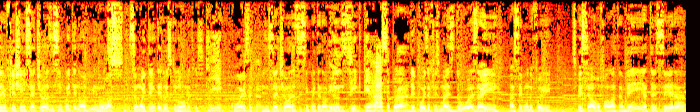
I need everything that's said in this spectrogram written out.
aí eu fechei em 7 horas e 59 minutos. Nossa. São 82 quilômetros. Que coisa, cara. Fiz em 7 horas e 59 Ei, minutos. Tem que ter raça pra. Depois eu fiz mais duas, aí a segunda foi especial, vou falar também. E a terceira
